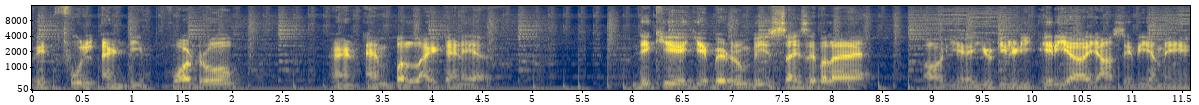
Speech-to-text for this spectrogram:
with full and deep wardrobe and ample light and air देखिए, ये बेडरूम भी साइजेबल है और ये है यूटिलिटी एरिया यहाँ से भी हमें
